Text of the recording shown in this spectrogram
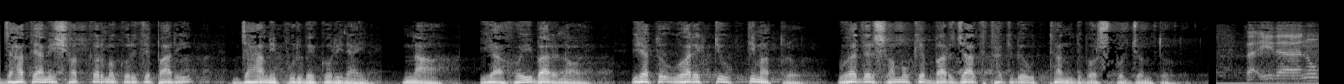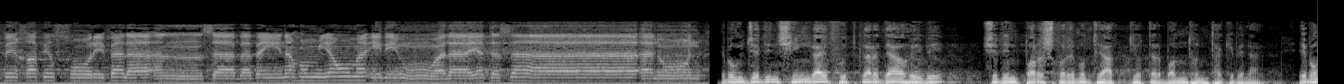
যাহাতে আমি সৎকর্ম করিতে পারি যাহা আমি পূর্বে করি নাই। না ইহা হইবার নয়। ইহা তো উহার একটি উক্তি মাত্র উহাদের সম্মুখে বারজাক থাকিবে উত্থান দিবস পর্যন্ত। فإذا نفخ في الصور فلا أنساب بينهم يومئذ ولا يتساءلون এবং যেদিন সিংগায় ফুৎকার দেওয়া হইবে সেদিন পরস্পরের মধ্যে আত্মীয়তার বন্ধন থাকিবে না এবং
